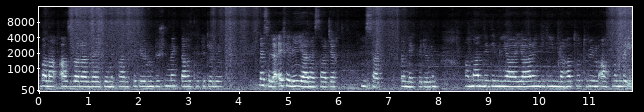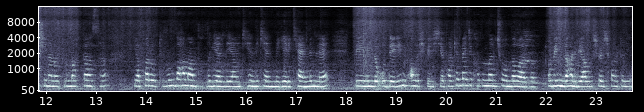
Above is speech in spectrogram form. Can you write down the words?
bana az zarar verdiğini fark ediyorum. Düşünmek daha kötü geliyor. Mesela Efe'liyi yarın saracaktık. Misal örnek veriyorum. Aman dedim ya yarın gideyim rahat oturayım. Aklımda işinden oturmaktansa yapar otururum. Daha mantıklı geldi yani kendi kendime geri kendimle beynimde o derin alışveriş yaparken bence kadınların çoğunda vardı. O beyinde hani bir alışveriş vardır ya.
